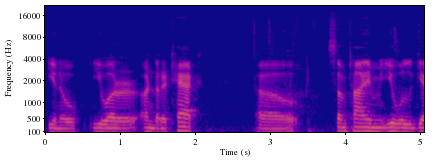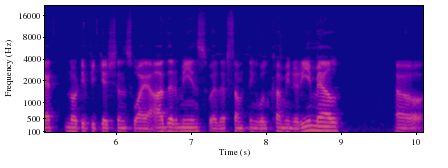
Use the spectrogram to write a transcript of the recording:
you know, you are under attack uh, sometime you will get notifications via other means whether something will come in your email uh,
